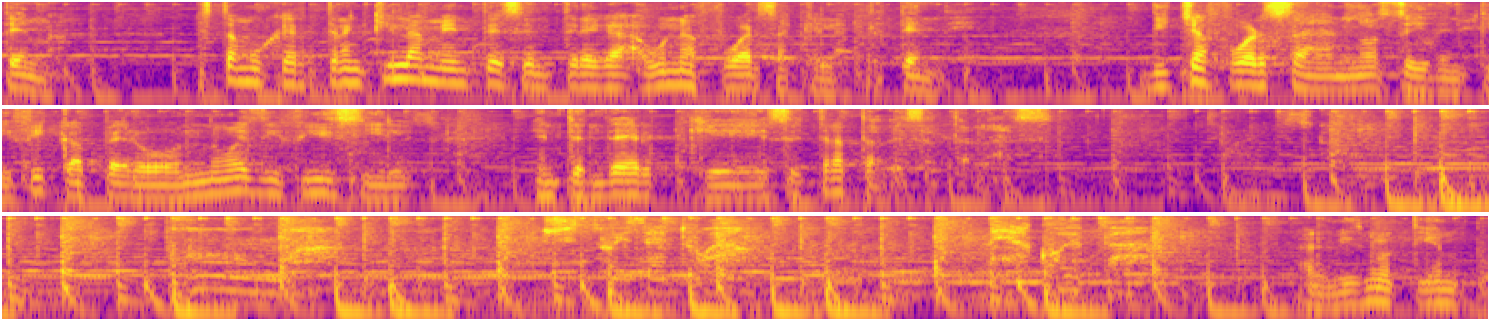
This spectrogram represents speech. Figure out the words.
Tema, esta mujer tranquilamente se entrega a una fuerza que la pretende. Dicha fuerza no se identifica, pero no es difícil entender que se trata de Satanás. Al mismo tiempo,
